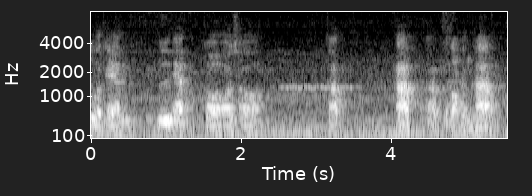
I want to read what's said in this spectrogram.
ตัวแทนหรือแอปกอชครับ ครับครับขอบคุณครับ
